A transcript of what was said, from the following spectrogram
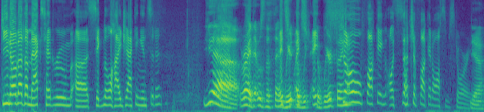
Do you know about the Max Headroom uh, signal hijacking incident? Yeah, right. That was the thing. It's, weird, the, it's, the weird thing. So fucking, oh, it's such a fucking awesome story. yeah.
